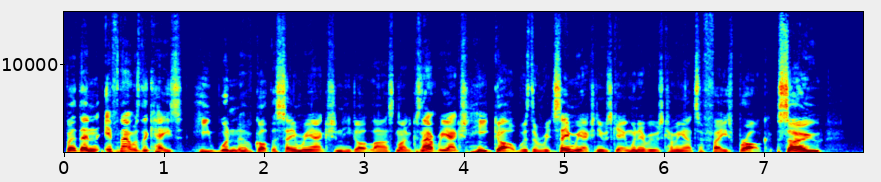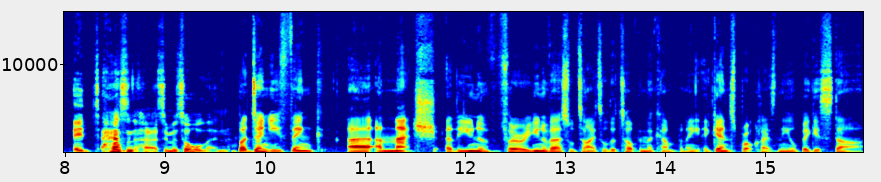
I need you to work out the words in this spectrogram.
but then if that was the case, he wouldn't have got the same reaction he got last night because that reaction he got was the re- same reaction he was getting whenever he was coming out to face Brock. So it hasn't hurt him at all. Then But don't you think uh, a match at the uni- for a universal title, the top in the company, against Brock Lesnar, your biggest star,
